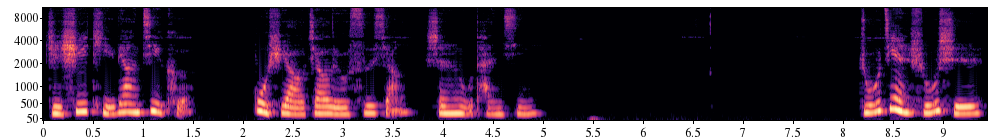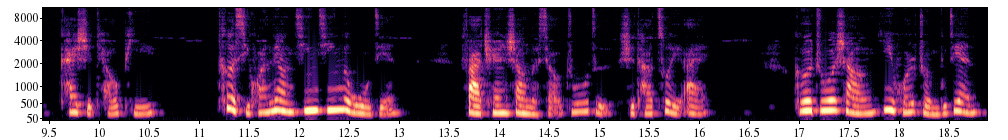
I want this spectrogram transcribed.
只需体谅即可，不需要交流思想、深入谈心。逐渐熟识，开始调皮。特喜欢亮晶晶的物件，发圈上的小珠子是他最爱。搁桌上一会儿准不见，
